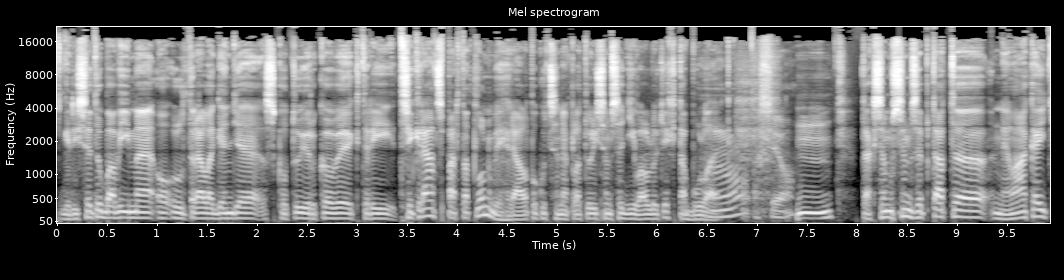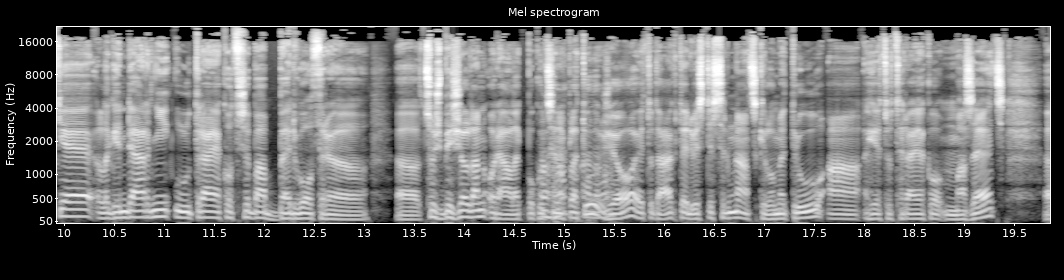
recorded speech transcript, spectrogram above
když se tu bavíme o ultralegendě Scottu Jurkovi, který třikrát Spartatlon vyhrál, pokud se nepletu, když jsem se díval do těch tabulek. No, asi jo. Hmm, tak se musím zeptat, eh, nelákají tě legendární ultra jako třeba Badwater, eh, což běžel Dan Orálek, pokud Aha, se nepletu, ano. že jo, je to tak, to je 217 kilometrů a je to teda jako mazec. Eh,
